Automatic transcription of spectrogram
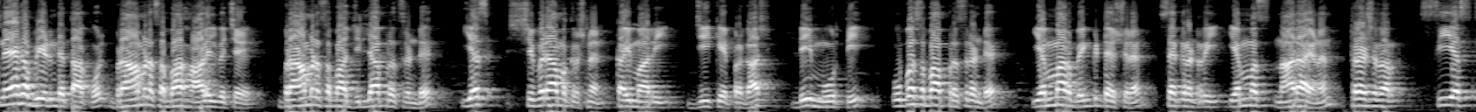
സ്നേഹ വീടിന്റെ താക്കോൽ ബ്രാഹ്മണ സഭാ ഹാളിൽ വെച്ച് ബ്രാഹ്മണ സഭാ ജില്ലാ പ്രസിഡന്റ് എസ്. ശിവരാമകൃഷ്ണൻ കൈമാറി G. K. Prakash D. Murthy ഉപസഭാ president M. R. Venkateswaran secretary M. S. Narayanan treasurer C. S.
